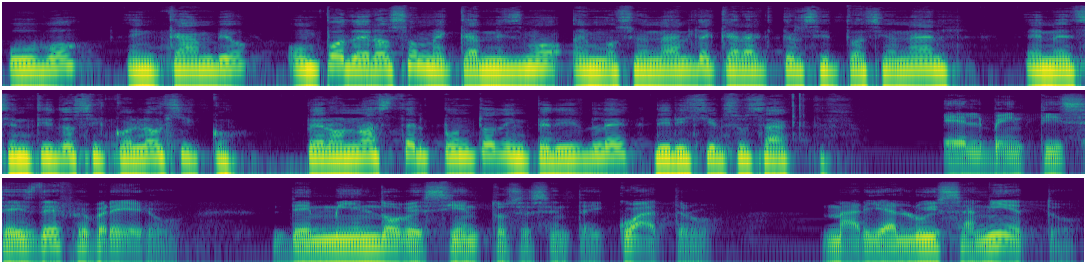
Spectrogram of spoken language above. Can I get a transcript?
Hubo, en cambio, un poderoso mecanismo emocional de carácter situacional, en el sentido psicológico, pero no hasta el punto de impedirle dirigir sus actos. El 26 de febrero de 1964, María Luisa Nieto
